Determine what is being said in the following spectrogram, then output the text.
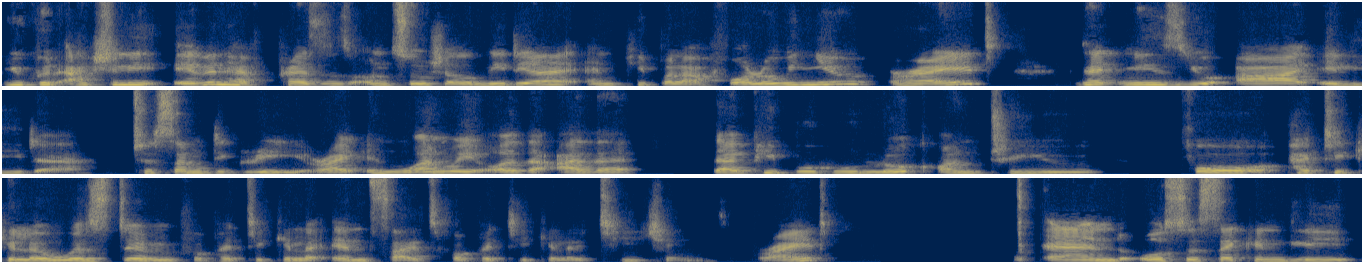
you could actually even have presence on social media and people are following you, right? That means you are a leader to some degree, right? In one way or the other, there are people who look onto you for particular wisdom, for particular insights, for particular teachings, right? And also, secondly,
